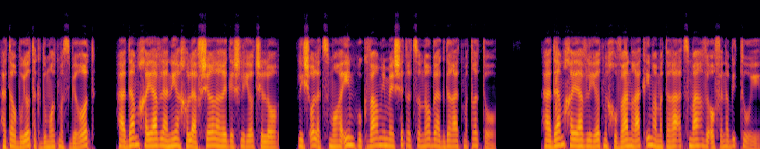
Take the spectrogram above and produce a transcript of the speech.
התרבויות הקדומות מסבירות, האדם חייב להניח או לאפשר לרגש להיות שלו, לשאול עצמו האם הוא כבר מימש את רצונו בהגדרת מטרתו. האדם חייב להיות מכוון רק עם המטרה עצמה ואופן הביטוי.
